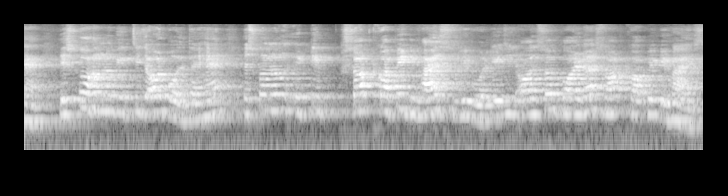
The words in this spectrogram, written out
हैं। इसको हम लोग एक चीज़ और बोलते हैं। इसको हम लोग सॉफ्ट कॉपी डिवाइस भी बोलते हैं। It is also called a soft copy device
